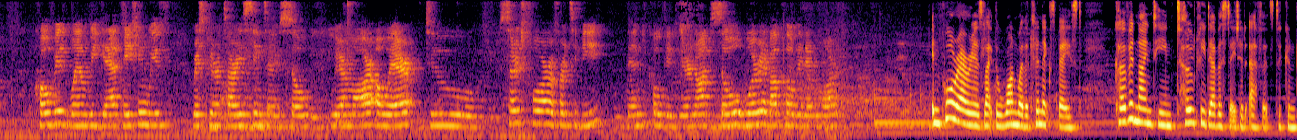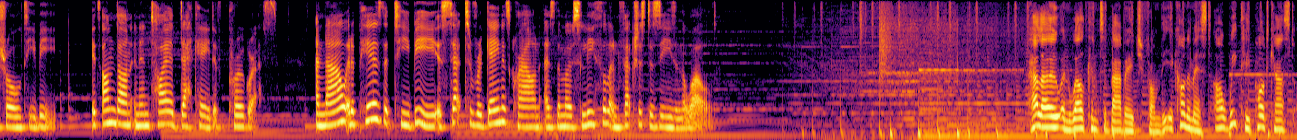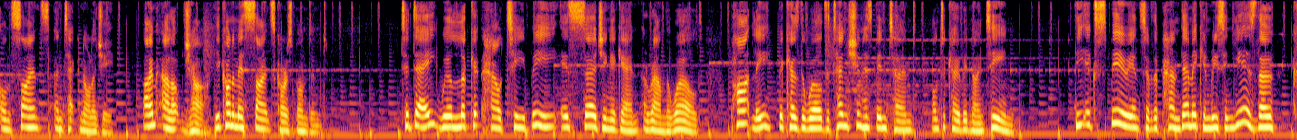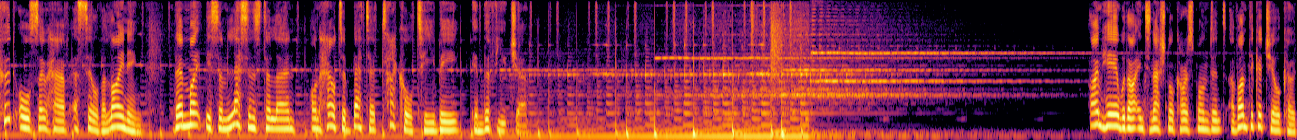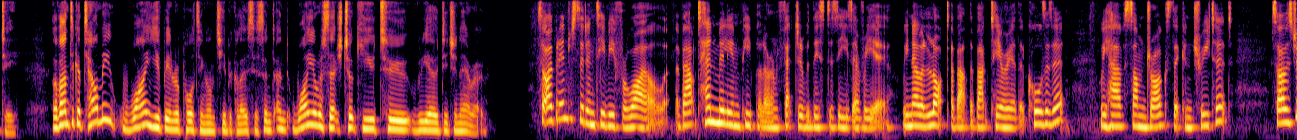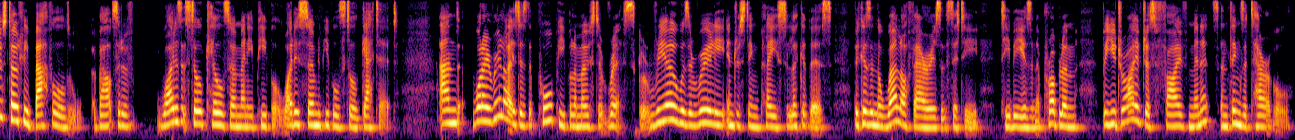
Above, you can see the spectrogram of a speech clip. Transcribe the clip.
COVID when we get patient with respiratory symptoms. So we are more aware to search for, for TB than COVID. We're not so worried about COVID anymore. In poor areas like the one where the clinic's based, COVID 19 totally devastated efforts to control TB. It's undone an entire decade of progress. And now it appears that TB is set to regain its crown as the most lethal infectious disease in the world. Hello and welcome to Babbage from The Economist, our weekly podcast on science and technology. I'm Alok Jha, The Economist science correspondent. Today we'll look at how TB is surging again around the world, partly because the world's attention has been turned onto COVID 19. The experience of the pandemic in recent years, though, could also have a silver lining there might be some lessons to learn on how to better tackle TB in the future. I'm here with our international correspondent, Avantika Chilkoti. Avantika, tell me why you've been reporting on tuberculosis and, and why your research took you to Rio de Janeiro. So, I've been interested in TB for a while. About 10 million people are infected with this disease every year. We know a lot about the bacteria that causes it. We have some drugs that can treat it. So, I was just totally baffled about sort of why does it still kill so many people? Why do so many people still get it? And what I realized is that poor people are most at risk. Rio was a really interesting place to look at this because in the well off areas of the city, TB isn't a problem, but you drive just five minutes and things are terrible.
